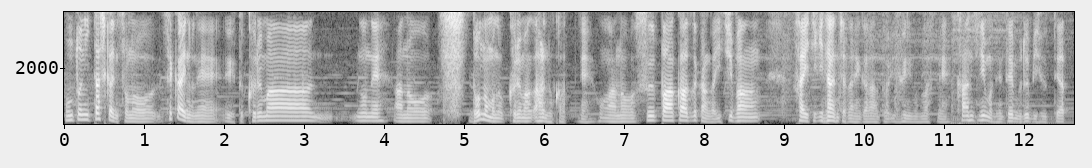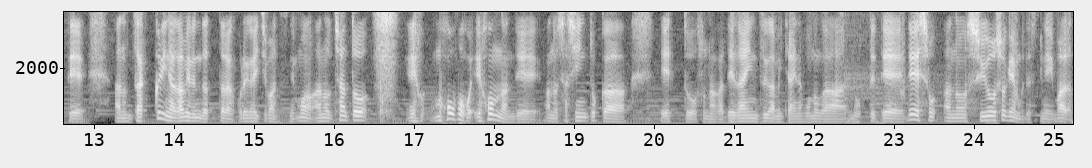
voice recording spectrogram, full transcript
本当に確かにその世界のね、えっと、車のね、あの、どんなもの、車があるのかってね、あの、スーパーカー図鑑が一番最適なんじゃないかなというふうに思いますね。漢字にもね、全部ルビー振ってあって、あの、ざっくり眺めるんだったらこれが一番ですね。もう、あの、ちゃんと、え、もうほぼほぼ絵本なんで、あの、写真とか、えっと、そのなんかデザイン図画みたいなものが載ってて、で、しょあの、主要書言もですね、まあ、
